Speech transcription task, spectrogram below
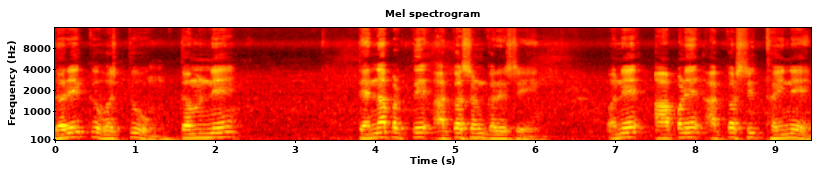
દરેક વસ્તુ તમને તેના પ્રત્યે આકર્ષણ કરે છે. અને આપણે આકર્ષિત થઈને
